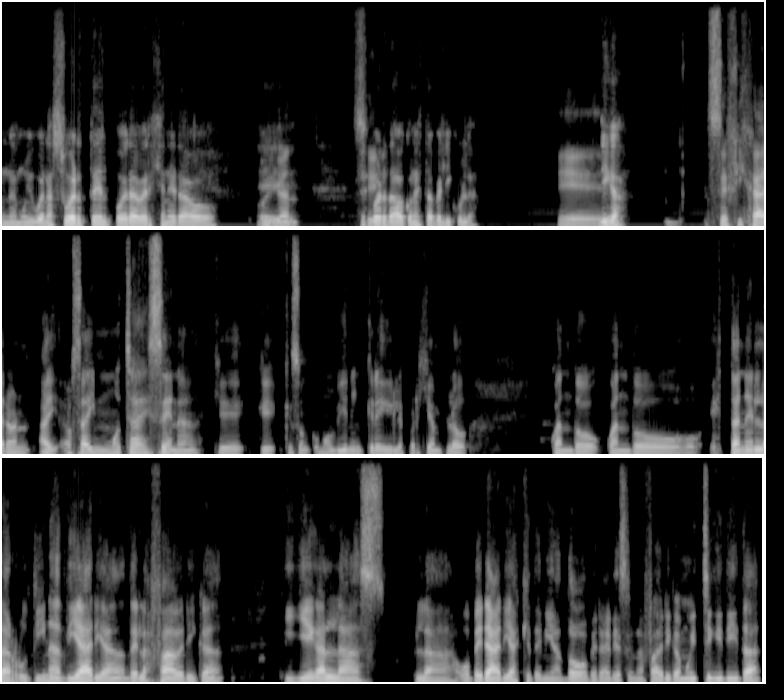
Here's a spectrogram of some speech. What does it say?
una muy buena suerte el poder haber generado, eh, Oigan, poder dado con esta película. Eh, Diga. Se fijaron, hay, o sea, hay muchas escenas que, son como bien increíbles. Por ejemplo, cuando, cuando están en la rutina diaria de la fábrica, y llegan las, las operarias, que tenía dos operarias en una fábrica muy chiquitita,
